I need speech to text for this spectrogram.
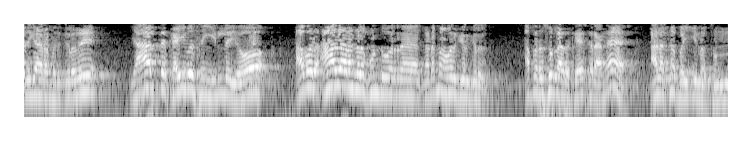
அதிகாரம் இருக்கிறது. யார்கிட்ட கைவசம் இல்லையோ அவர் ஆதாரங்களை கொண்டு வர்ற கடமை அவருக்கு இருக்கிறது. அப்ப ரசூல் அதை கேட்கறாங்க அலக்க பையினத்துன்.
